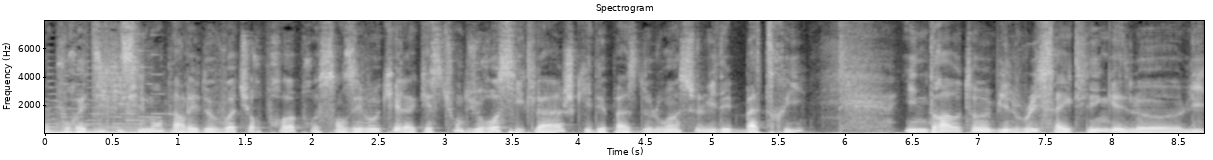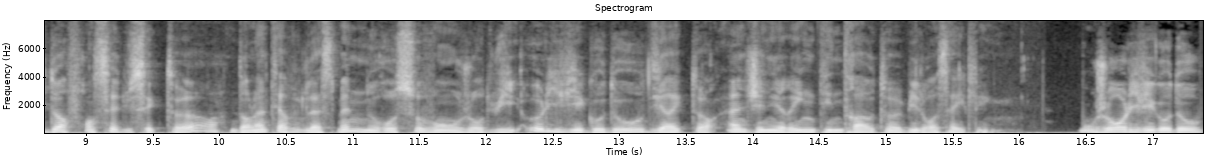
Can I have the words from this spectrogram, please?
On pourrait difficilement parler de voiture propre sans évoquer la question du recyclage qui dépasse de loin celui des batteries. Indra Automobile Recycling est le leader français du secteur. Dans l'interview de la semaine, nous recevons aujourd'hui Olivier Godot, directeur engineering d'Indra Automobile Recycling. Bonjour Olivier Godot.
